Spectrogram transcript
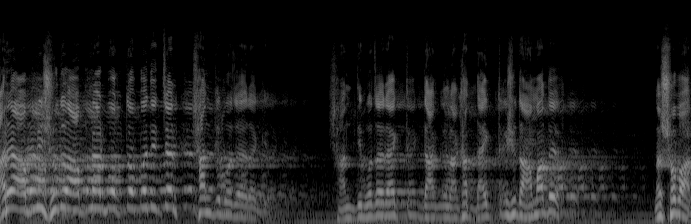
আরে আপনি শুধু আপনার বক্তব্য দিচ্ছেন, শান্তি বজায় রাখে শান্তি বজায় রাখতে রাখার দায়িত্ব কি শুধু আমাদের? না সবার?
